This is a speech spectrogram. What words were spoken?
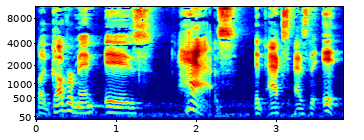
But government is has it acts as the it.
